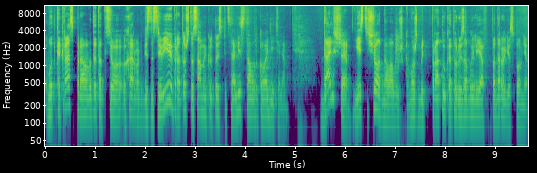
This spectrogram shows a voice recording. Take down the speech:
Вот как раз про вот это все Harvard Business Review и про то, что самый крутой специалист стал руководителем. Дальше есть еще одна ловушка. Может быть, про ту, которую забыли, я по дороге вспомнил.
